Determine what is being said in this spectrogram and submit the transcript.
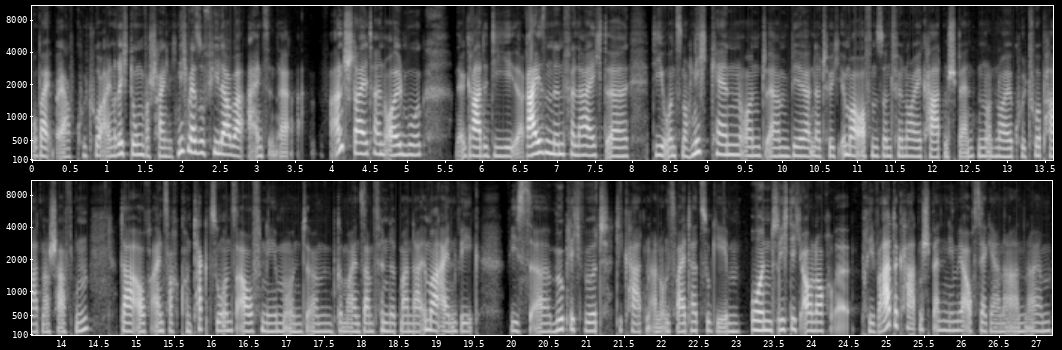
wobei ja, Kultureinrichtungen wahrscheinlich nicht mehr so viele, aber einzelne Veranstalter in Oldenburg, gerade die Reisenden vielleicht, äh, die uns noch nicht kennen und ähm, wir natürlich immer offen sind für neue Kartenspenden und neue Kulturpartnerschaften, da auch einfach Kontakt zu uns aufnehmen und ähm, gemeinsam findet man da immer einen Weg, wie es äh, möglich wird, die Karten an uns weiterzugeben. Und wichtig auch noch, äh, private Kartenspenden nehmen wir auch sehr gerne an. Ähm,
